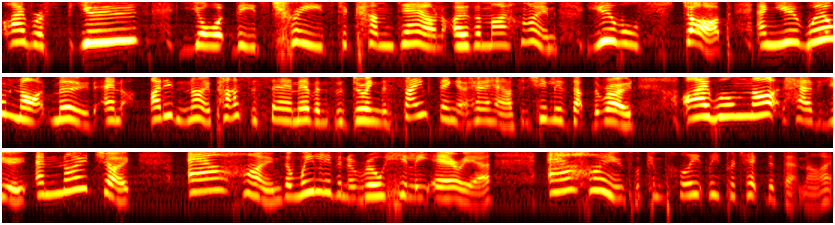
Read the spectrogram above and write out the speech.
I refuse your, these trees to come down over my home. You will stop and you will not move. And I didn't know, Pastor Sam Evans was doing the same thing at her house, and she lives up the road. I will not have you. And no joke, our homes, and we live in a real hilly area, our homes were completely protected that night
